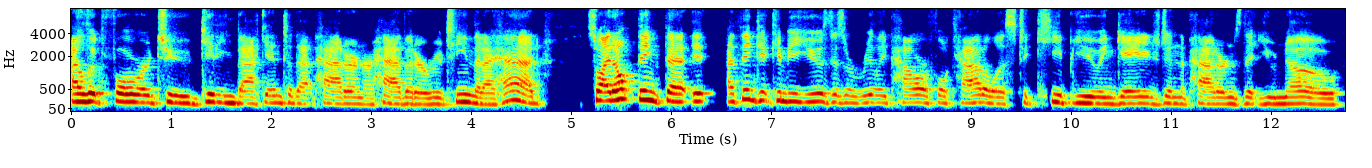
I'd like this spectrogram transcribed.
I look forward to getting back into that pattern or habit or routine that I had. So I don't think that it, I think it can be used as a really powerful catalyst to keep you engaged in the patterns that you know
